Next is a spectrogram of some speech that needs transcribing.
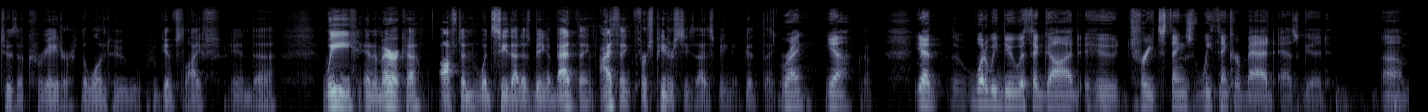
to the Creator, the one who who gives life. And uh, we in America often would see that as being a bad thing. I think First Peter sees that as being a good thing. Right. Yeah. Yeah. th- What do we do with a God who treats things we think are bad as good, um,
